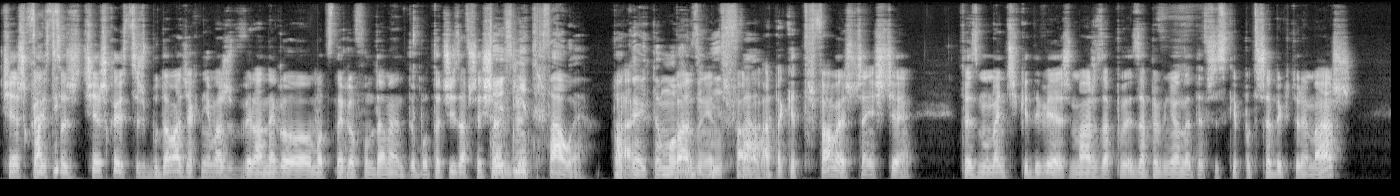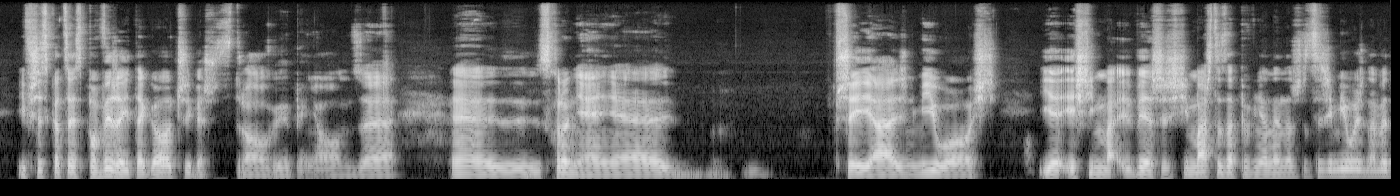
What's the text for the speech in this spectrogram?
ciężko, Fakty- jest coś, ciężko jest coś budować, jak nie masz wylanego, mocnego fundamentu, bo to ci zawsze To siądzie. jest nietrwałe. Tak, Okej, to może bardzo być nietrwałe. nietrwałe. A takie trwałe szczęście to jest w momencie, kiedy wiesz, masz zap- zapewnione te wszystkie potrzeby, które masz i wszystko, co jest powyżej tego, czyli wiesz, zdrowie, pieniądze, e, schronienie, przyjaźń, miłość. Je, jeśli ma, wiesz, jeśli masz to zapewnione, no w zasadzie miłość nawet,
